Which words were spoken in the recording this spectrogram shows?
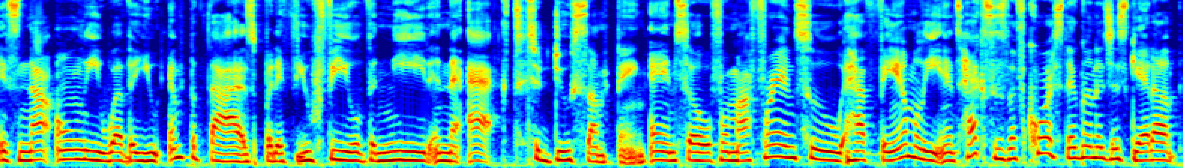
it's not only whether you empathize, but if you feel the need and the act to do something. And so for my friends who have family in Texas, of course, they're going to just get up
